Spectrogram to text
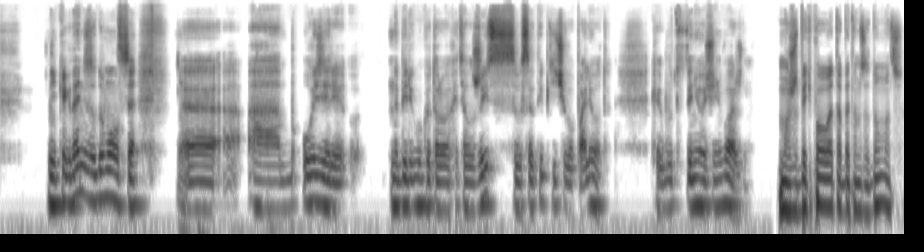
Никогда не задумывался об озере, на берегу которого я хотел жить, с высоты птичьего полета. Как будто это не очень важно. Может быть, повод об этом задуматься?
